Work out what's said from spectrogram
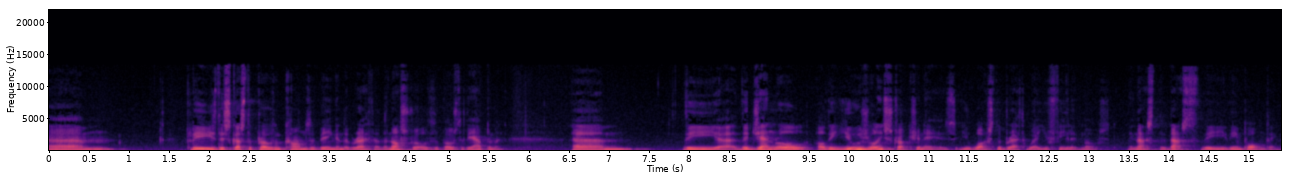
Um, please discuss the pros and cons of being in the breath of the nostrils as opposed to the abdomen. Um, the, uh, the general or the usual instruction is you watch the breath where you feel it most. I mean, that's the, that's the, the important thing.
